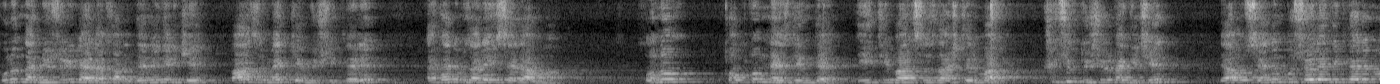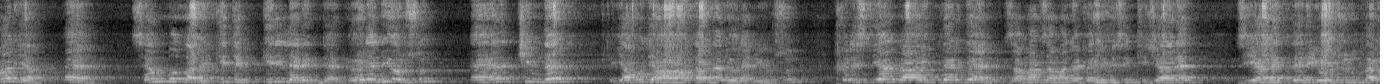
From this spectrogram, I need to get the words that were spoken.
Bunun da nüzulüyle alakalı denilir ki bazı Mekke müşrikleri Efendimiz Aleyhisselam'a onu toplum nezdinde itibarsızlaştırmak, küçük düşürmek için ya senin bu söylediklerin var ya e, sen bunları gidip birilerinden öğreniyorsun. E, kimden? İşte Yahudi hahamlardan öğreniyorsun. Hristiyan rahiplerden zaman zaman Efendimizin ticaret ziyaretleri, yolculukları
